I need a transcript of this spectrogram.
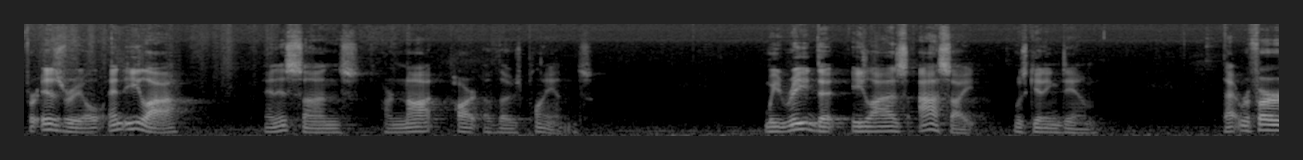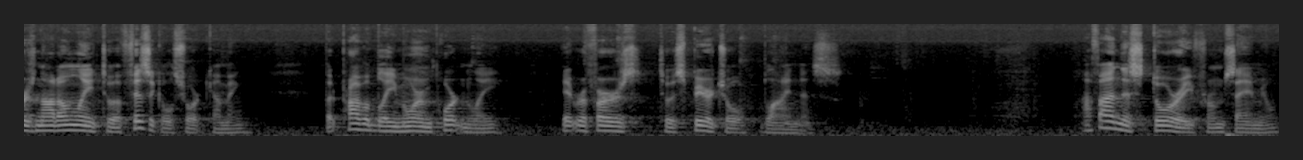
for Israel and Eli and his sons are not part of those plans. We read that Eli's eyesight was getting dim. That refers not only to a physical shortcoming, but probably more importantly, it refers to a spiritual blindness. I find this story from Samuel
